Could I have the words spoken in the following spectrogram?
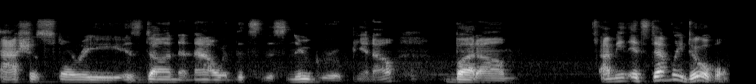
Ash's story is done and now it's this new group, you know? But um I mean it's definitely doable.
